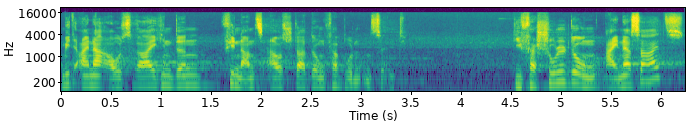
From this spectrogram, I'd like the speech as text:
mit einer ausreichenden Finanzausstattung verbunden sind. Die Verschuldung einerseits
